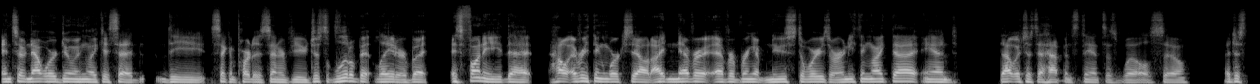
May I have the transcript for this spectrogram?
And so now we're doing, like I said, the second part of this interview just a little bit later. But it's funny that how everything works out. I never ever bring up news stories or anything like that. And that was just a happenstance as well. So I just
